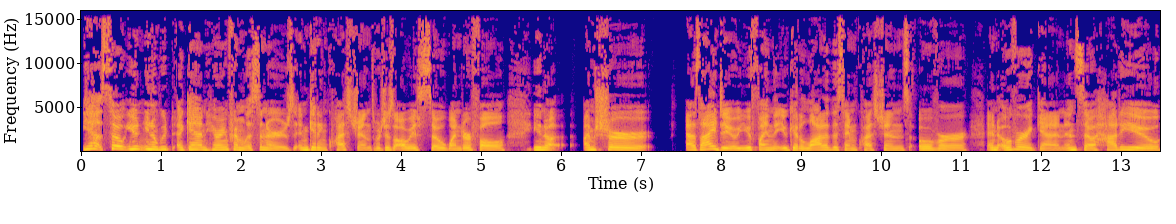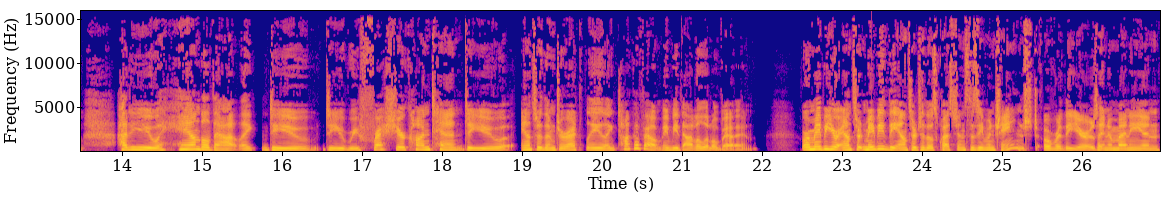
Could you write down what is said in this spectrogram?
yeah. So you, you know, we, again, hearing from listeners and getting questions, which is always so wonderful. You know, I'm sure as I do, you find that you get a lot of the same questions over and over again. And so how do you, how do you handle that? Like, do you, do you refresh your content? Do you answer them directly? Like, talk about maybe that a little bit. Or maybe your answer, maybe the answer to those questions has even changed over the years. I know money and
